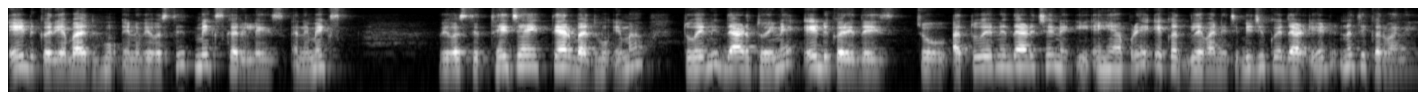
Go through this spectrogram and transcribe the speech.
એડ કર્યા બાદ હું એને વ્યવસ્થિત મિક્સ કરી લઈશ અને મિક્સ વ્યવસ્થિત થઈ જાય. ત્યારબાદ હું એમાં તુવેરની દાળ ધોઈને એડ કરી દઈશ. જો આ તુવેરની દાળ છે ને એ અહીં આપણે એક જ લેવાની છે. બીજી કોઈ દાળ એડ નથી કરવાની.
